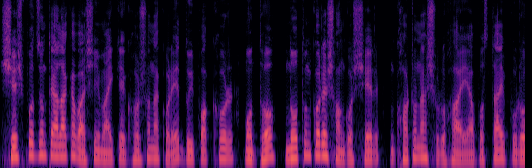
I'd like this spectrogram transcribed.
শেষ পর্যন্ত এলাকাবাসী মাইকে ঘোষণা করে দুই পক্ষর মধ্যে নতুন করে সংঘর্ষের ঘটনা শুরু হয়। অবস্থায় পুরো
